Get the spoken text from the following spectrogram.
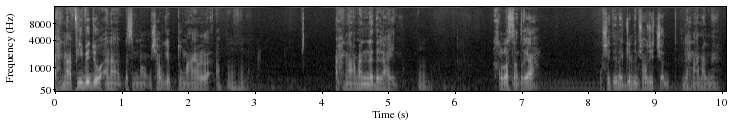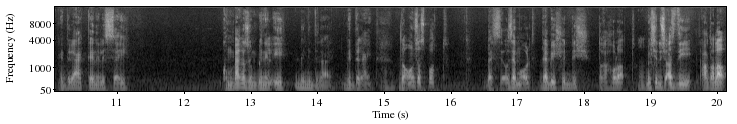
إحنا في فيديو أنا بس مش عارف جبته معايا ولا لأ. إحنا عملنا دراعين. خلصنا دراع وشدينا الجلد مش عاوز يتشد اللي إحنا عملناه. الدراع التاني لسه إيه؟ comparison بين الإيه؟ بين الدراعين. بالدراعين ده on the spot بس زي ما قلت ده بيشدش ترهلات بيشدش قصدي عضلات.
